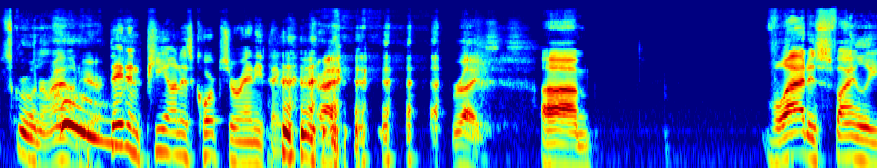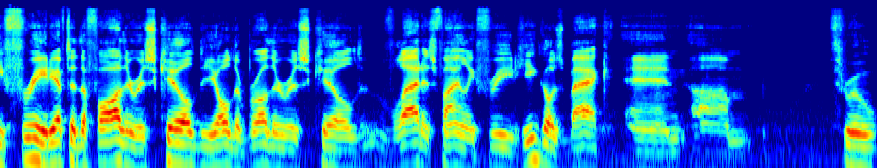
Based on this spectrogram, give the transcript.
screwing around here. They didn't pee on his corpse or anything. right right um, vlad is finally freed after the father is killed the older brother is killed. Vlad is finally freed. He goes back and um, through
